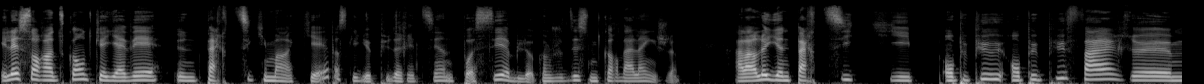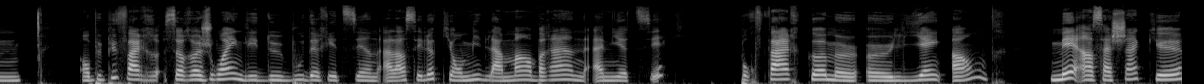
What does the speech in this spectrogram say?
Et là, ils se sont rendus compte qu'il y avait une partie qui manquait parce qu'il n'y a plus de rétine possible. Comme je vous dis, c'est une corde à linge. Alors là, il y a une partie qui est. On peut plus, on peut plus faire. Euh, on peut plus faire se rejoindre les deux bouts de rétine. Alors, c'est là qu'ils ont mis de la membrane amniotique pour faire comme un, lien entre, mais en sachant que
